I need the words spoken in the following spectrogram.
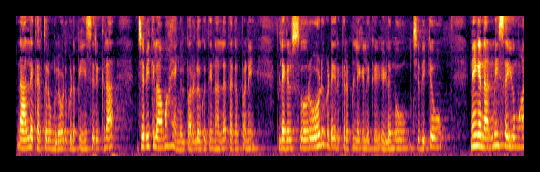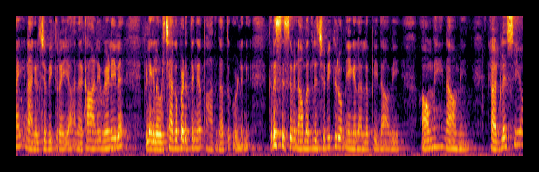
நல்ல கர்த்தர் உங்களோடு கூட பேசியிருக்கிறார். ஜெபிக்கலாமா? எங்கள் பரலோகத்தை நல்ல தகப்பனே பிள்ளைகள் சோரோடு கூட இருக்கிற பிள்ளைகளுக்கு எழும்பவும் ஜெபிக்கவும். நீங்கள் நன்மை செய்யுமாய் நாங்கள் ஜெபிக்கிறையா அந்த காலை வேளையில் பிள்ளைகளை உற்சாகப்படுத்துங்க பாதுகாத்து கொள்ளுங்க. கிறிஸ்துவின் நாமத்தில் ஜெபிக்கிறோம். எங்கள் நல்ல பிதாவே. ஆமேன் ஆமேன். God bless you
